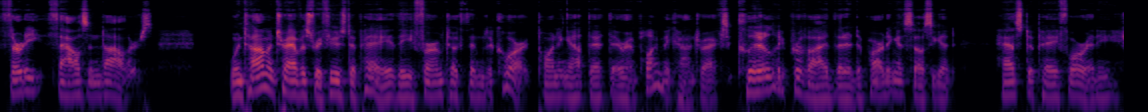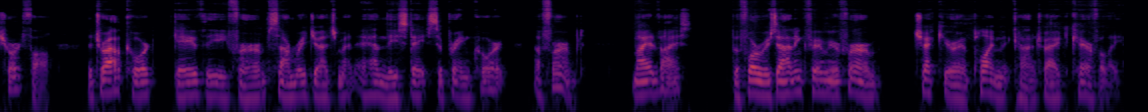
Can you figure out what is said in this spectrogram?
$30,000. When Tom and Travis refused to pay, the firm took them to court, pointing out that their employment contracts clearly provide that a departing associate has to pay for any shortfall. The trial court gave the firm summary judgment, and the state Supreme Court affirmed. My advice? Before resigning from your firm, check your employment contract carefully.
